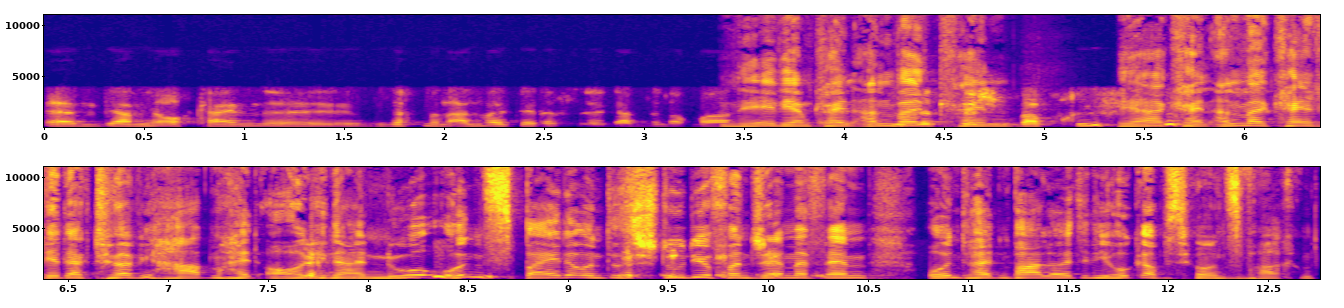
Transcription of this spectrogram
Ähm, wir haben ja auch keinen, äh, wie sagt man, Anwalt, der das äh, Ganze nochmal. Nee, wir haben keinen äh, Anwalt, kein, überprüft. Ja, kein Anwalt, kein Redakteur. Wir haben halt original nur uns beide und das Studio von JamFM und halt ein paar Leute, die Hookups für uns machen.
